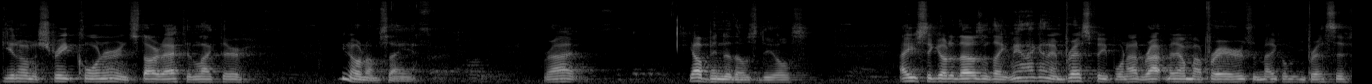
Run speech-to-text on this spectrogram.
get on a street corner and start acting like they're, you know what I'm saying, right? Y'all been to those deals. I used to go to those and think, man, I got to impress people. And I'd write down my prayers and make them impressive.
